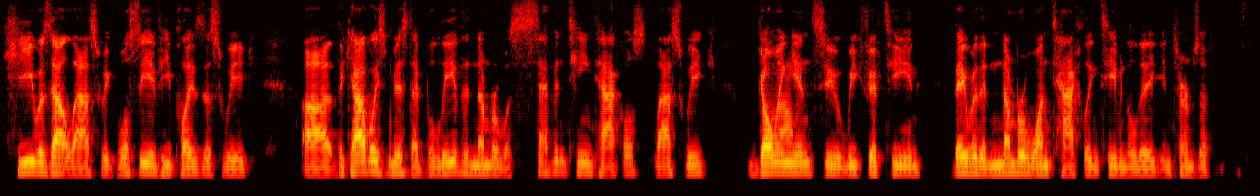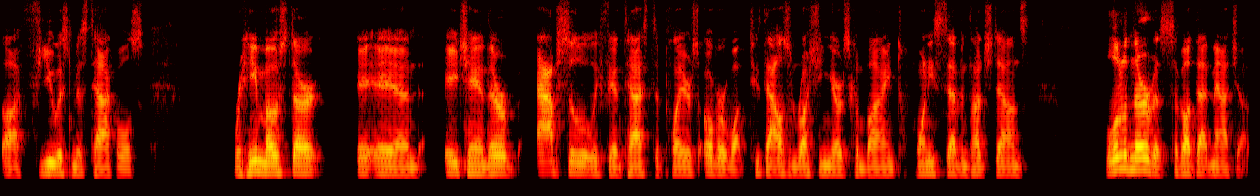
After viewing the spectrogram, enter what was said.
He was out last week. We'll see if he plays this week. Uh, the Cowboys missed, I believe the number was 17 tackles last week. Going wow. into week 15, they were the number one tackling team in the league in terms of uh, fewest missed tackles. Raheem Mostert and Achane, they're absolutely fantastic players. Over what 2,000 rushing yards combined, 27 touchdowns. A little nervous about that matchup.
